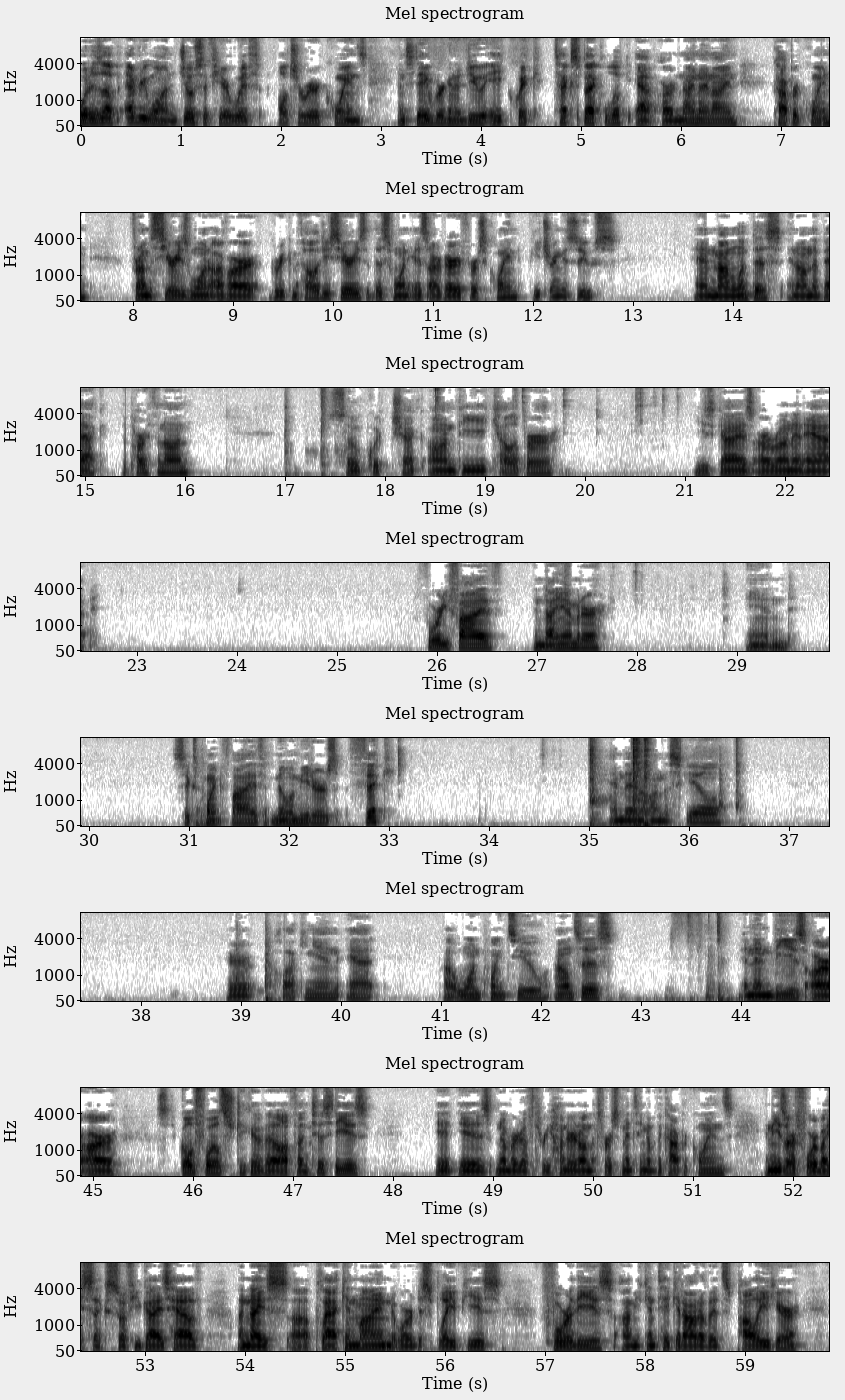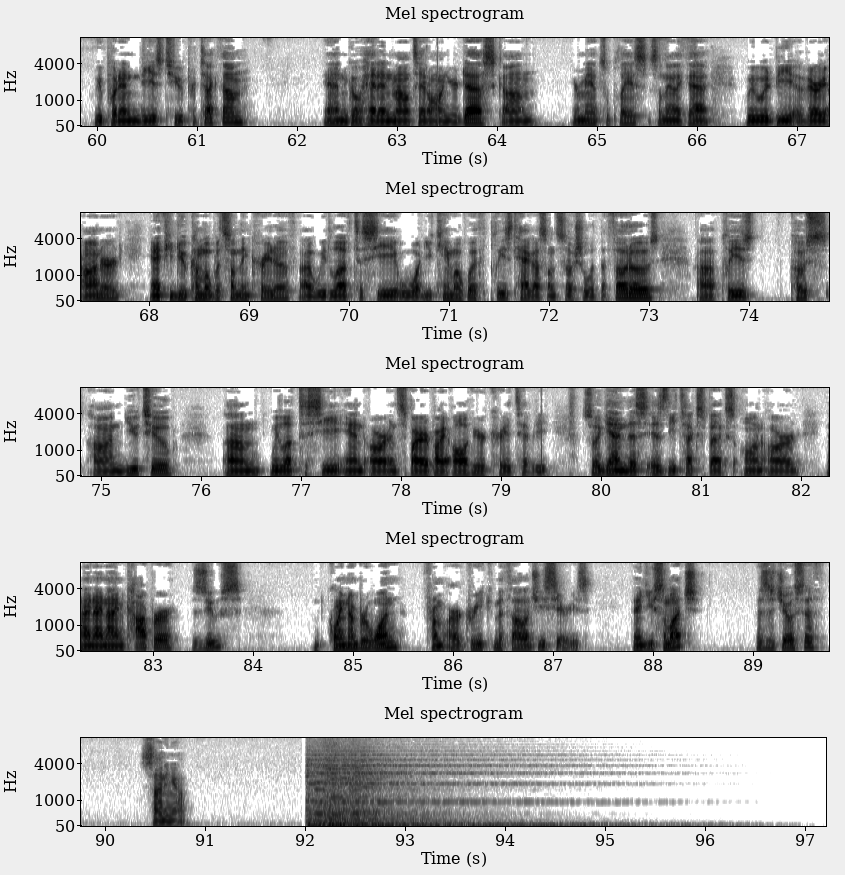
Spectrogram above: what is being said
What is up everyone? Joseph here with Ultra Rare Coins and today we're going to do a quick tech spec look at our 999 copper coin from series 1 of our Greek mythology series. This one is our very first coin featuring Zeus and Mount Olympus and on the back the Parthenon. So quick check on the caliper. These guys are running at 45 in diameter and 6.5 millimeters thick. And then on the scale, they're clocking in at about 1.2 ounces. And then these are our gold foil certificate of authenticities. It is numbered of 300 on the first minting of the copper coins. And these are 4x6. So if you guys have a nice uh, plaque in mind or display piece for these, um, you can take it out of its poly here we put in these to protect them and go ahead and mount it on your desk, um, your mantel place, something like that. We would be very honored. And if you do come up with something creative, uh, we'd love to see what you came up with. Please tag us on social with the photos. Uh, please post on YouTube. Um, we love to see and are inspired by all of your creativity. So again, this is the tech specs on our 999 Copper Zeus, coin number one from our Greek mythology series. Thank you so much. This is Joseph signing out.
